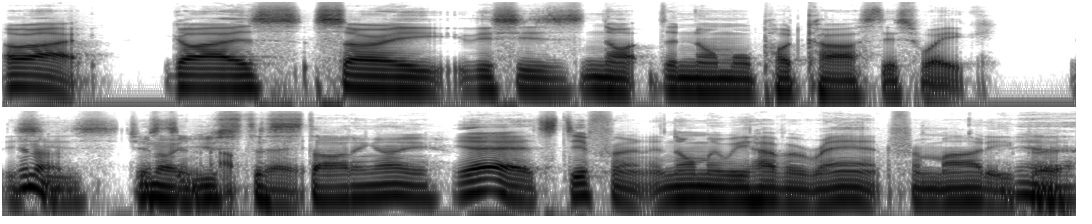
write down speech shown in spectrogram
All right, guys. Sorry, this is not the normal podcast this week. This You're not- is You're just not an used to starting, are you? Yeah, it's different. And normally we have a rant from Marty, but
